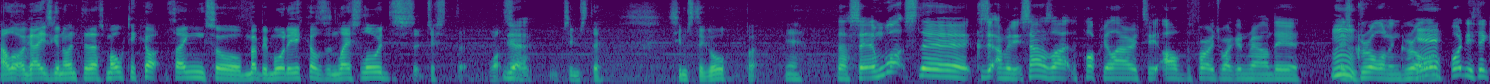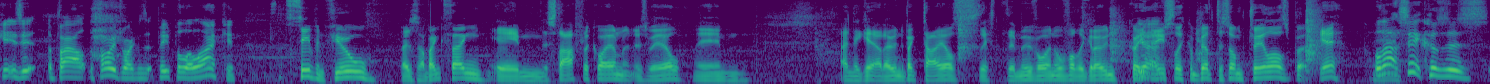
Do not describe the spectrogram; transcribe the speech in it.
a lot of guys going on to this multi-cut thing, so maybe more acres and less loads. It just uh, what's Yeah. seems to seems to go. But yeah, That's it. And what's the? Because I mean, it sounds like the popularity of the forage wagon round here has grown and grown. Yeah. What do you think is it about the forage wagons that people are liking? saving fuel is a big thing. Um, the staff requirement as well. Um, and they get around the big tyres. They, they move on over the ground quite Yeah. nicely compared to some trailers. But yeah, Well, that's it. Because there's,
